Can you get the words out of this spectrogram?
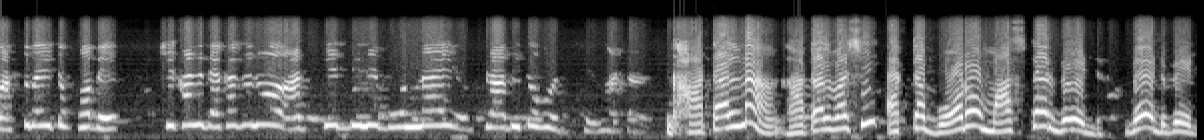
বাস্তবায়িত হবে সেখানে দেখা গেল আজকের দিনে বন্যায় প্লাবিত হচ্ছে ঘাটাল। ঘাটাল না, ঘাটালবাসী, একটা বড় মাস্টার বেড বেড বেড,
